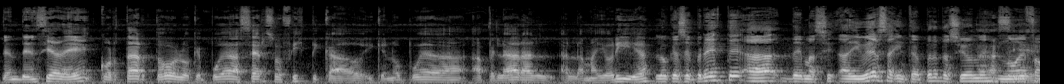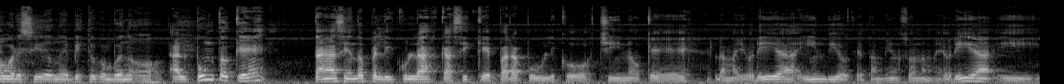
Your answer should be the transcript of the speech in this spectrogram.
tendencia de cortar todo lo que pueda ser sofisticado y que no pueda apelar al- a la mayoría. Lo que se preste a, diversas interpretaciones Así no es es. favorecido, no es visto con buenos ojos. Al punto que están haciendo películas casi que para público chino, que es la mayoría, indio, que también son la mayoría, y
